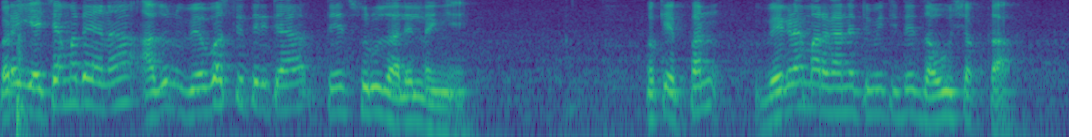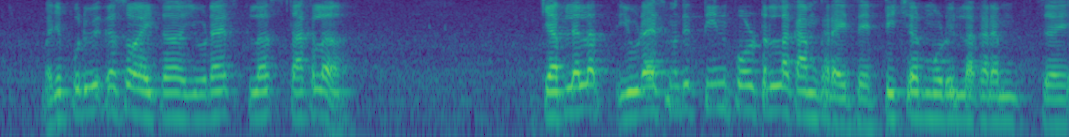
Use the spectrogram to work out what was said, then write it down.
बरं याच्यामध्ये आहे ना अजून व्यवस्थितरित्या ते सुरू झालेलं नाही आहे ओके पण वेगळ्या मार्गाने तुम्ही तिथे जाऊ शकता. म्हणजे पूर्वी कसं व्हायचं युडायस प्लस टाकलं की आपल्याला युडायसमध्ये तीन पोर्टलला काम करायचं आहे टीचर मोड्यूलला करायचं आहे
